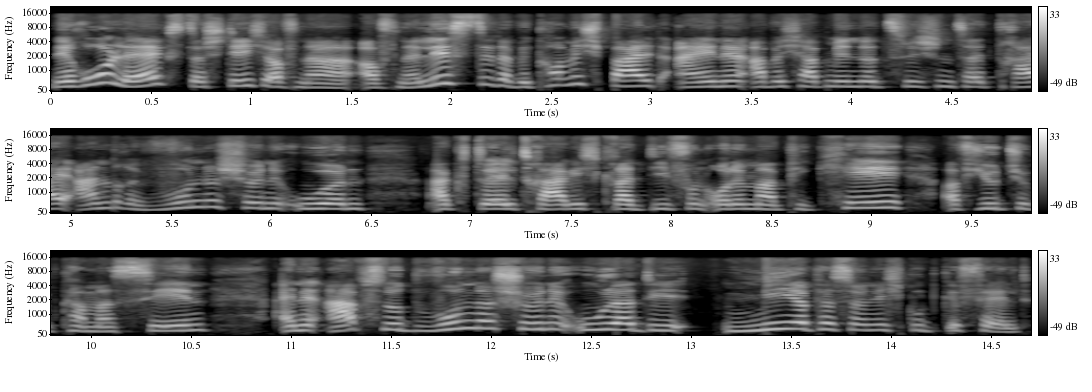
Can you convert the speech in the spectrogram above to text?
Eine Rolex, da stehe ich auf einer, auf einer Liste, da bekomme ich bald eine, aber ich habe mir in der Zwischenzeit drei andere wunderschöne Uhren. Aktuell trage ich gerade die von Audemars Piquet. Auf YouTube kann man sehen. Eine absolut wunderschöne Uhr, die mir persönlich gut gefällt.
